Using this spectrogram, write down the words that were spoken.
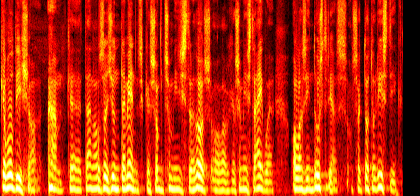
Què vol dir això? Que tant els ajuntaments, que som subministradors, o que subministra aigua, o les indústries, el sector turístic,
